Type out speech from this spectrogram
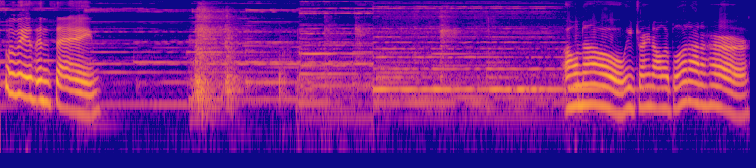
This movie is insane. Oh no, he drained all her blood out of her.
